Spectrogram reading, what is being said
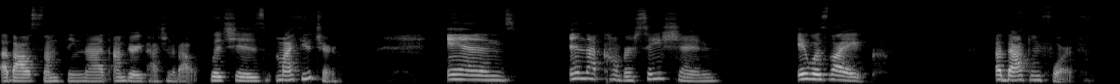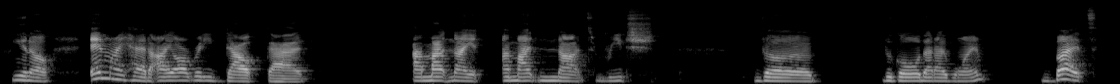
about something that I'm very passionate about, which is my future. And in that conversation, it was like a back and forth. You know, in my head, I already doubt that I might not I might not reach the the goal that I want. But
